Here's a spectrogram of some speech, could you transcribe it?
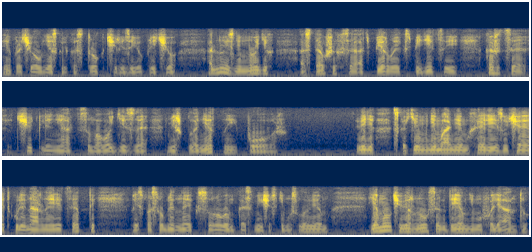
я прочел несколько строк через ее плечо, одну из немногих, оставшихся от первой экспедиции, кажется, чуть ли не от самого Гизе, межпланетный повар. Видя, с каким вниманием Хэри изучает кулинарные рецепты, приспособленные к суровым космическим условиям, я молча вернулся к древнему фолианту,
